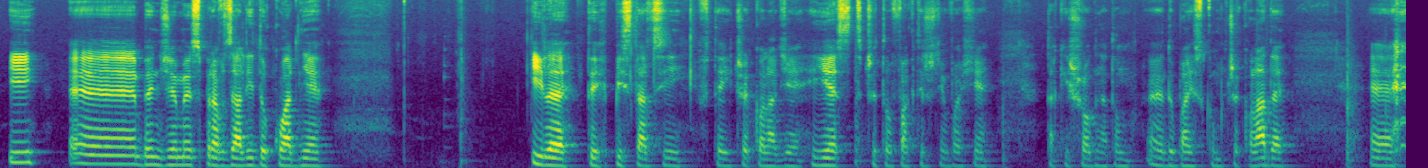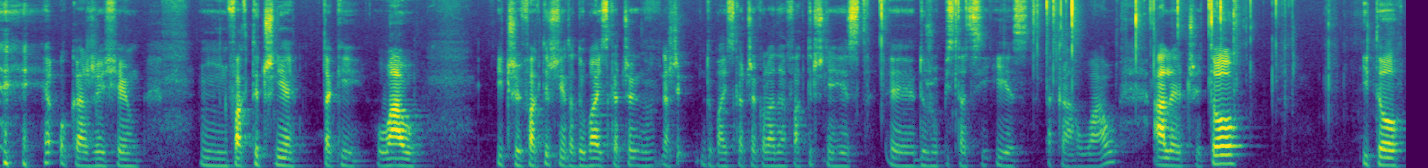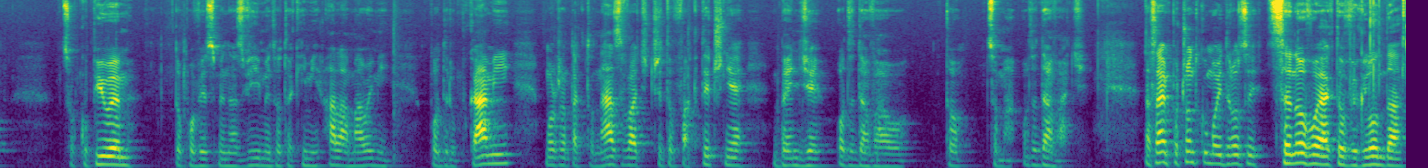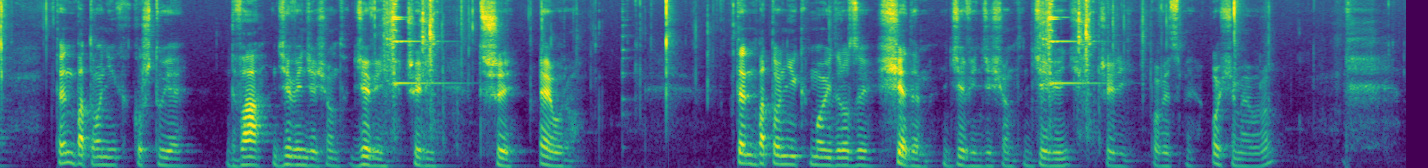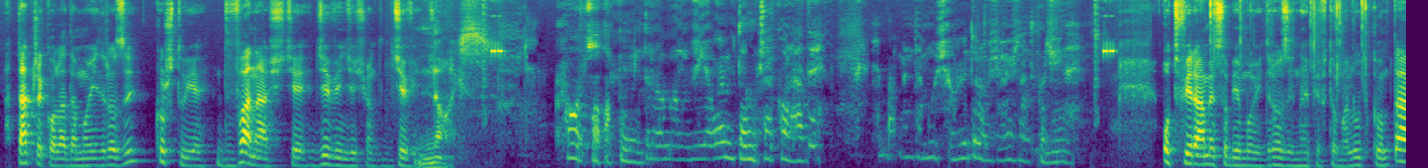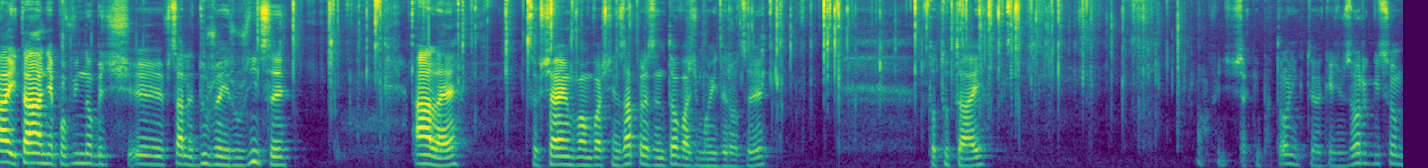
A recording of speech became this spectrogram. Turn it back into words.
I e, będziemy sprawdzali dokładnie, ile tych pistacji w tej czekoladzie jest. Czy to faktycznie właśnie taki szok na tą e, dubajską czekoladę e, okaże się mm, faktycznie taki wow. I czy faktycznie ta dubajska, znaczy dubajska czekolada faktycznie jest e, dużo pistacji i jest taka wow, ale czy to i to, co kupiłem, to powiedzmy nazwijmy to takimi ala małymi podróbkami, można tak to nazwać, czy to faktycznie będzie oddawało to, co ma oddawać. Na samym początku, moi drodzy, cenowo jak to wygląda, ten batonik kosztuje 2,99, czyli 3 euro. Ten batonik, moi drodzy, 7,99, czyli powiedzmy 8 euro. A ta czekolada, moi drodzy, kosztuje 12,99. Nice. Kurczę, tak jutro mam wziąłem tą czekoladę. Chyba będę musiał jutro wziąć nadgodzinę. Otwieramy sobie, moi drodzy, najpierw tą malutką. Ta i ta nie powinno być yy, wcale dużej różnicy, ale co chciałem Wam właśnie zaprezentować, moi drodzy, to tutaj. O, widzicie taki batonik, tu jakieś wzorki są,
